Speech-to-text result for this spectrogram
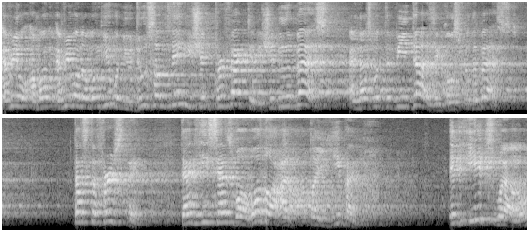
everyone among everyone among you, when you do something, you should perfect it. You should do the best, and that's what the bee does. It goes for the best. That's the first thing. Then he says, وَوَضَعَ طَيِّبًا it eats well,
